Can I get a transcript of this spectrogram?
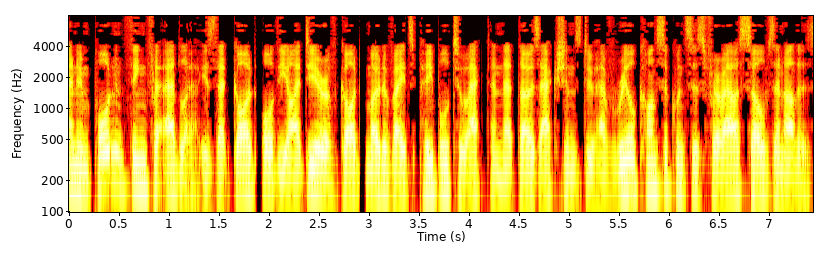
An important thing for Adler is that God or the idea of God motivates people to act and that those actions do have real consequences for ourselves and others.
